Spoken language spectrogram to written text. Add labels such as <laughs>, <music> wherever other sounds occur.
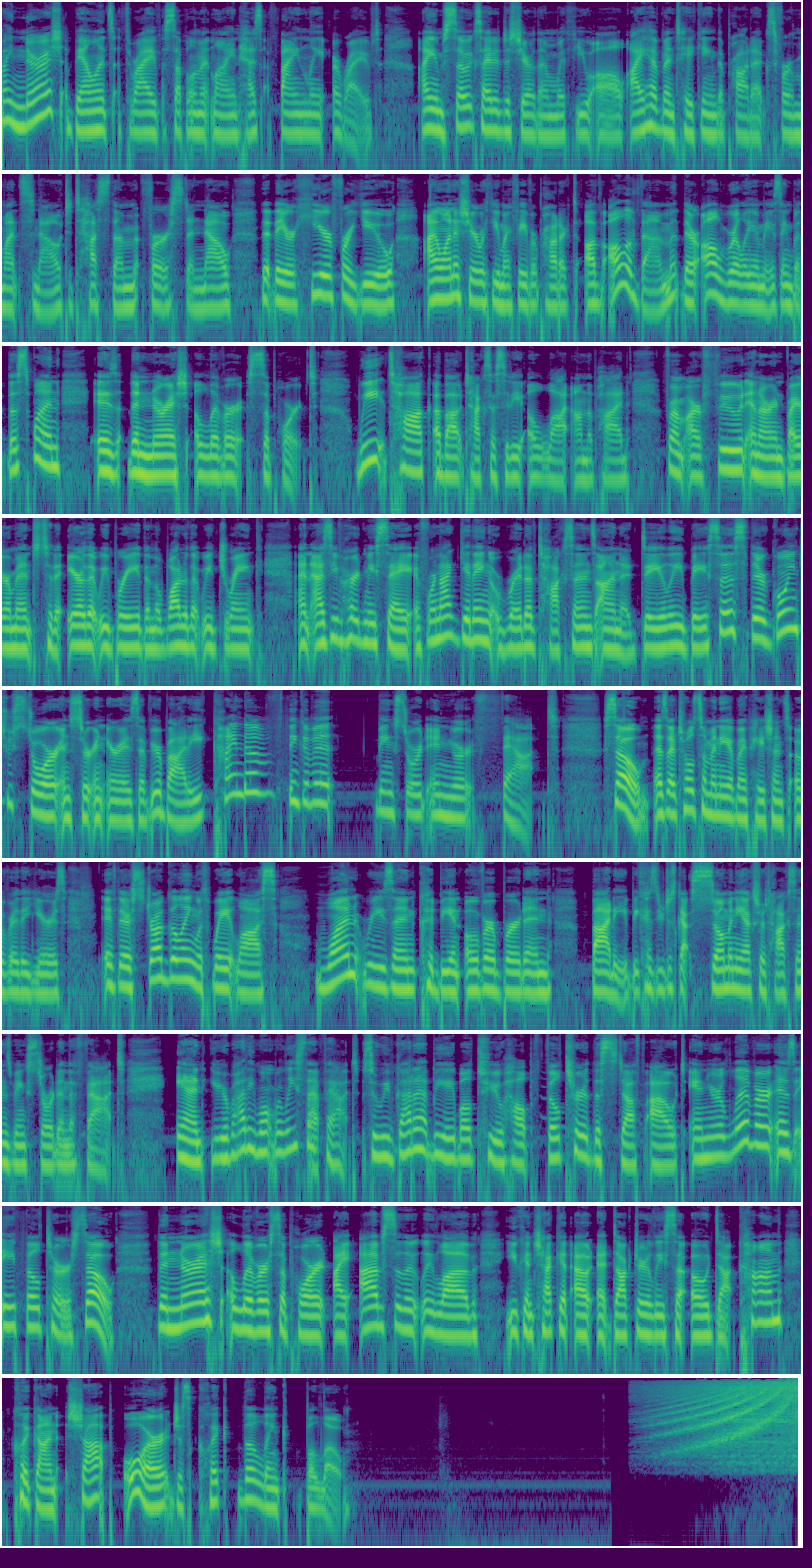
My Nourish Balance Thrive supplement line has finally arrived. I am so excited to share them with you all. I have been taking the products for months now to test them first, and now that they are here for you, I want to share with you my favorite product of all of them. They're all really amazing, but this one is the Nourish Liver Support. We talk about toxicity a lot on the pod, from our food and our environment to the air that we breathe and the water that we drink. And as you've heard me say, if we're not getting rid of toxins on a daily basis, they're going to store in certain areas of your body. Kind of think of it being stored in your fat. So, as I've told so many of my patients over the years, if they're struggling with weight loss, one reason could be an overburdened body because you've just got so many extra toxins being stored in the fat and your body won't release that fat. So we've got to be able to help filter the stuff out and your liver is a filter. So the Nourish Liver Support I absolutely love. You can check it out at drlisao.com, click on shop or just click the link below.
